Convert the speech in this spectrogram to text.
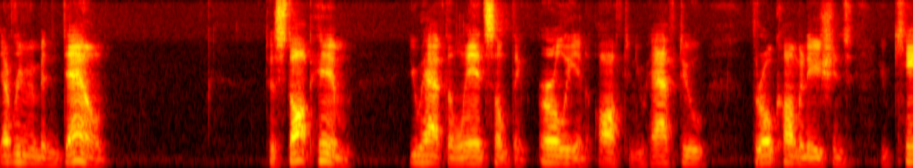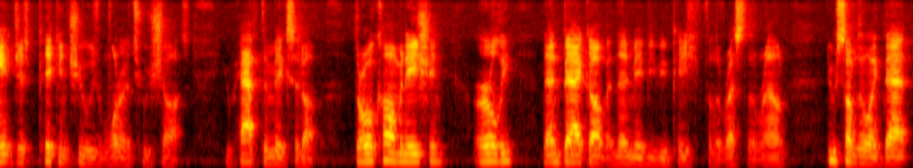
never even been down, to stop him, you have to land something early and often. You have to throw combinations. You can't just pick and choose one or two shots. You have to mix it up. Throw a combination early, then back up, and then maybe be patient for the rest of the round. Do something like that.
